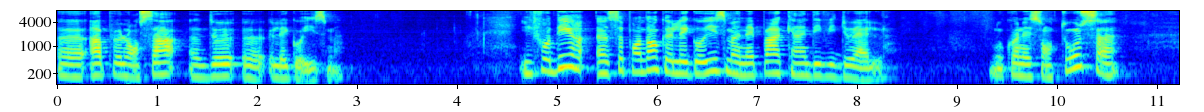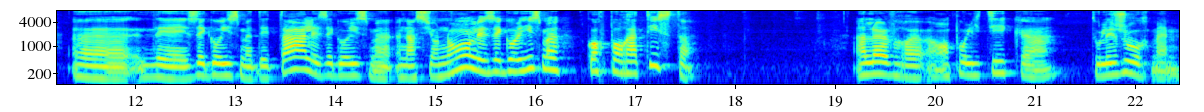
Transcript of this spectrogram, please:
appelons ça de l'égoïsme. Il faut dire euh, cependant que l'égoïsme n'est pas qu'individuel. Nous connaissons tous euh, les égoïsmes d'État, les égoïsmes nationaux, les égoïsmes corporatistes à l'œuvre en politique euh, tous les jours même,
